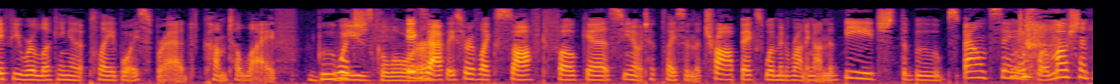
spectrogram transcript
if you were looking at a Playboy spread come to life. Boobies which, galore. Exactly, sort of like soft focus. You know, it took place in the tropics, women running on the beach, the boobs bouncing in slow motion.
